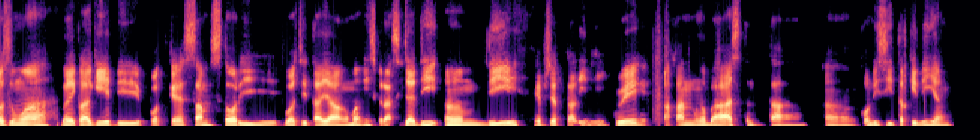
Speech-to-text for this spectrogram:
Halo semua, balik lagi di podcast Some Story, buat cerita yang menginspirasi. Jadi um, di episode kali ini, gue akan ngebahas tentang uh, kondisi terkini yang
